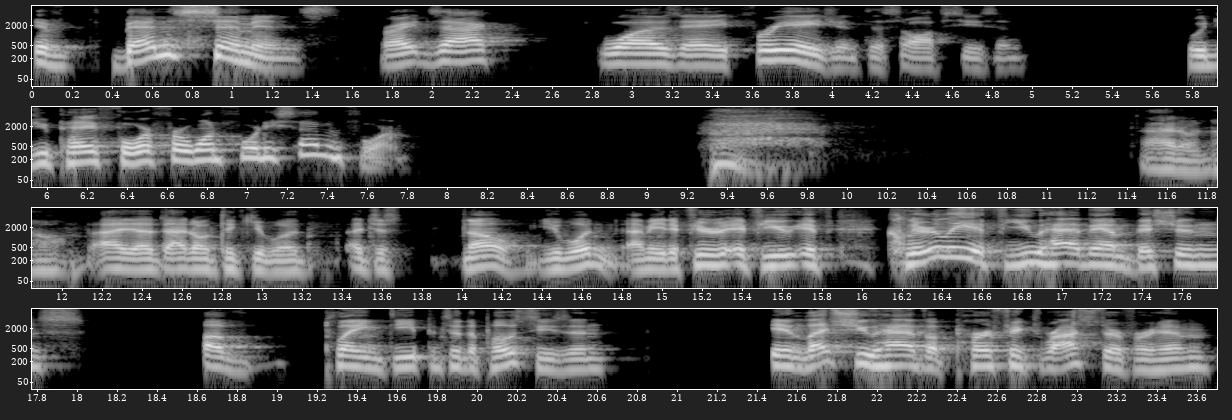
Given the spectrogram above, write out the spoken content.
If Ben Simmons, right, Zach, was a free agent this offseason, would you pay four for 147 for him? I don't know. I I I don't think you would. I just no, you wouldn't. I mean, if you're if you if clearly if you have ambitions of playing deep into the postseason, unless you have a perfect roster for him,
